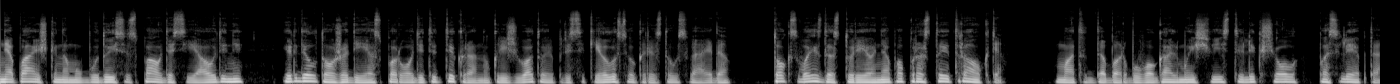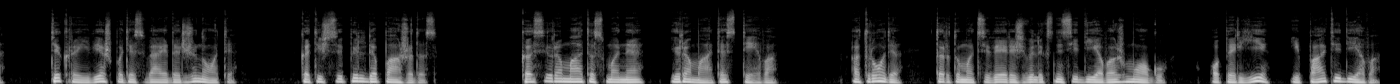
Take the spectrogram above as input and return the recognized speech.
nepaaiškinamų būdų įsispaudęs į audinį ir dėl to žadėjęs parodyti tikrą nukryžiuoto ir prisikėlusio Kristaus veidą. Toks vaizdas turėjo nepaprastai traukti. Mat dabar buvo galima išvysti likščiol paslėptą, tikrąjį viešpatės veidą ir žinoti, kad išsipildė pažadas. Kas yra matęs mane, yra matęs tėvą. Atrodė, tartum atsivėrė žvilgsnis į Dievą žmogų, o per jį į patį Dievą,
